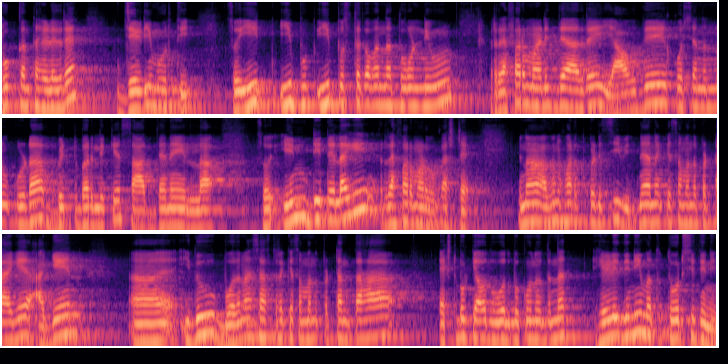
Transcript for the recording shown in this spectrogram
book ಅಂತ ಹೇಳಿದರೆ ಜೆ ಡಿ ಮೂರ್ತಿ. ಸೊ ಈ ಈ ಬುಕ್ ಈ ಪುಸ್ತಕವನ್ನು ತೊಗೊಂಡು ನೀವು ರೆಫರ್ ಮಾಡಿದ್ದೇ ಆದರೆ ಯಾವುದೇ ಕ್ವಶನನ್ನು ಕೂಡ ಬಿಟ್ಟು ಬರಲಿಕ್ಕೆ ಸಾಧ್ಯನೇ ಇಲ್ಲ. ಸೊ ಇನ್ ಡೀಟೇಲಾಗಿ ರೆಫರ್ ಮಾಡ್ಬೇಕು ಅಷ್ಟೇ. ಇನ್ನು ಅದನ್ನು ಹೊರತುಪಡಿಸಿ ವಿಜ್ಞಾನಕ್ಕೆ ಸಂಬಂಧಪಟ್ಟ ಹಾಗೆ ಅಗೇನ್ ಇದು ಬೋಧನಾಶಾಸ್ತ್ರಕ್ಕೆ ಸಂಬಂಧಪಟ್ಟಂತಹ ಟೆಕ್ಸ್ಟ್ ಬುಕ್ ಯಾವುದು ಓದಬೇಕು ಅನ್ನೋದನ್ನು ಹೇಳಿದ್ದೀನಿ ಮತ್ತು ತೋರಿಸಿದ್ದೀನಿ.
